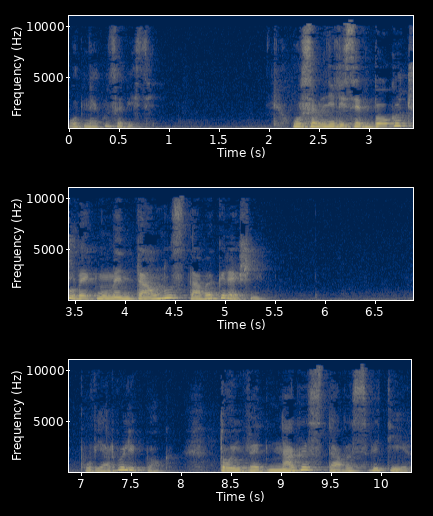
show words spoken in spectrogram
От него зависи. Усъмни ли се в Бога, човек моментално става грешник. Повярва ли в Бога? Той веднага става светия.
